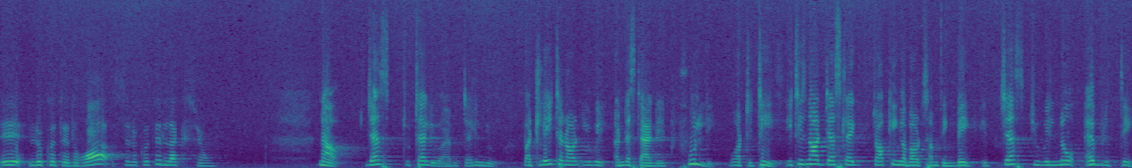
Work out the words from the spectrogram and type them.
Et le côté droit, c'est le côté de l'action. Now, just to tell you, I'm telling you, but later on you will understand it fully what it is. It is not just like talking about something big, it's just you will know everything.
